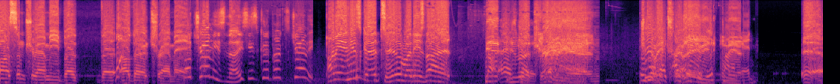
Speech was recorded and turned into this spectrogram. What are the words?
awesome Tremmy, but the other Well, Tremmy. Tremmy's nice. He's good, but it's Tremmy. I mean, he's good too, but he's not. Not as he's not good. Tremmy, man. He's not like Tremmy, Uncle Tremmy, kind man. of dead. Yeah,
